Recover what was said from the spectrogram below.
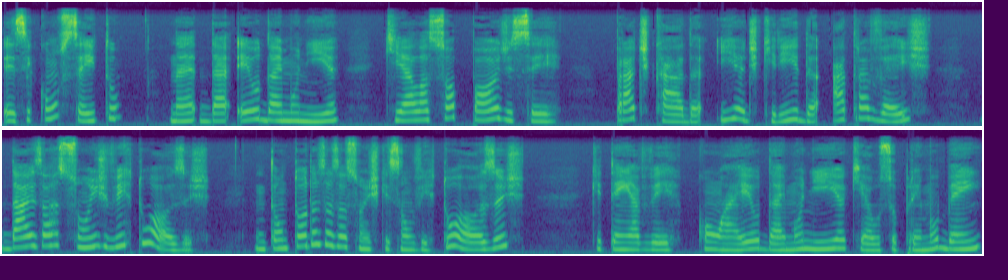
esse conceito né, da eudaimonia que ela só pode ser praticada e adquirida através das ações virtuosas. Então, todas as ações que são virtuosas, que têm a ver com a eudaimonia, que é o supremo bem,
